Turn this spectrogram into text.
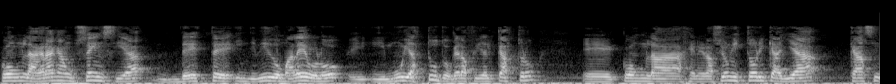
con la gran ausencia de este individuo malévolo y, muy astuto que era Fidel Castro, eh, con la generación histórica ya casi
